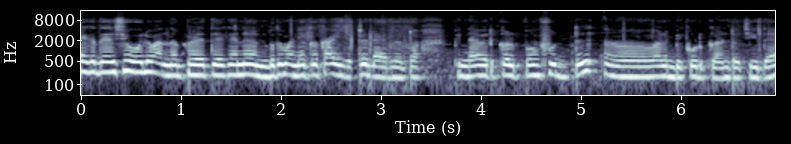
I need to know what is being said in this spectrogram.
ഏകദേശം ഓൽ വന്നപ്പോഴത്തേക്ക് തന്നെ ഒൻപത് മണിയൊക്കെ കഴിഞ്ഞിട്ടുണ്ടായിരുന്നു കേട്ടോ പിന്നെ അവർക്ക് എളുപ്പം ഫുഡ് വിളമ്പി കൊടുക്കുകയാണ് കേട്ടോ ചെയ്തേ.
